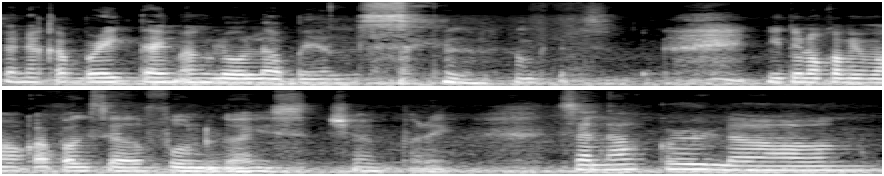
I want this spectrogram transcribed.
So, naka-break time ang Lola Bells. Dito lang kami makakapag cellphone, guys. Siyempre. Sa locker lang.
